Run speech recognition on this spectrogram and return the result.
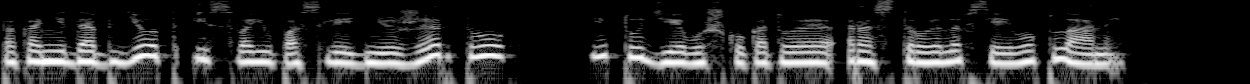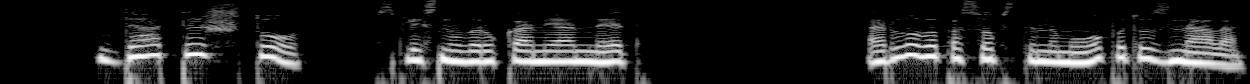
пока не добьет и свою последнюю жертву, и ту девушку, которая расстроила все его планы». «Да ты что?» — всплеснула руками Аннет. Орлова по собственному опыту знала,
